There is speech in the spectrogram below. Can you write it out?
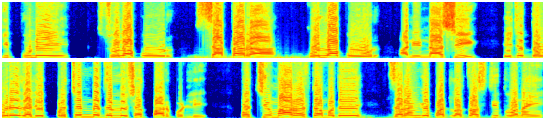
की पुणे सोलापूर सातारा कोल्हापूर आणि नाशिक हे जे दौरे झाले प्रचंड जल्लोषात पार पडले. पश्चिम महाराष्ट्रामध्ये जरांगे पाटलाचं अस्तित्व नाही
